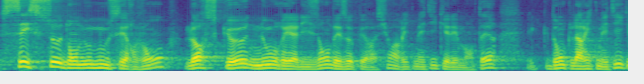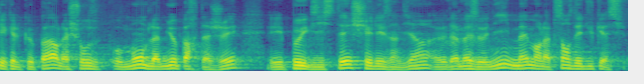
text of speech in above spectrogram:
c'est ce dont nous nous servons lorsque nous réalisons des opérations arithmétiques élémentaires. donc l'arithmétique est quelque part la chose au monde la mieux partagée et peut exister chez les Indiens euh, d'Amazonie, même en l'absence d'éducation.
